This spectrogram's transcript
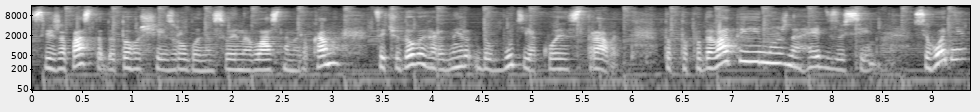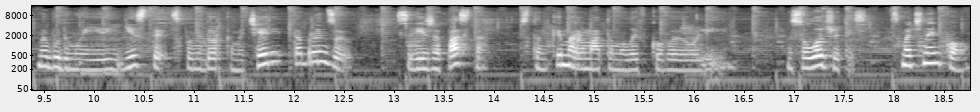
Свіжа паста, до того ще й зроблена своїми власними руками, це чудовий гарнир до будь-якої страви. Тобто подавати її можна геть з усім. Сьогодні ми будемо її їсти з помідорками чері та бринзою. Свіжа паста з тонким ароматом оливкової олії. Насолоджуйтесь смачненького!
